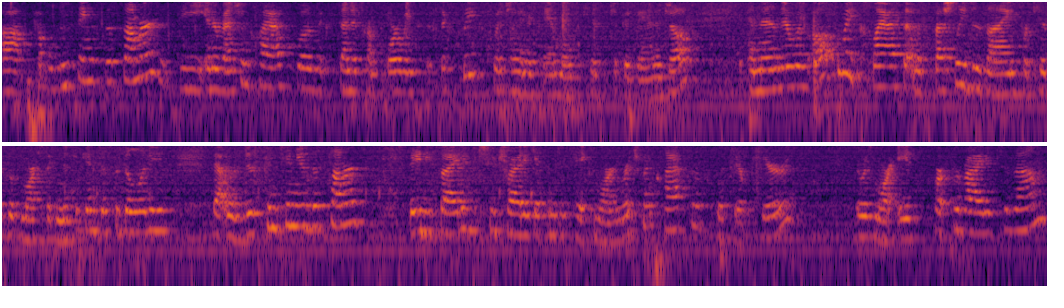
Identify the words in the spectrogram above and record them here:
Uh, A couple new things this summer. The intervention class was extended from four weeks to six weeks, which I understand most kids took advantage of. And then there was also a class that was specially designed for kids with more significant disabilities that was discontinued this summer. They decided to try to get them to take more enrichment classes with their peers. There was more aid support provided to them.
